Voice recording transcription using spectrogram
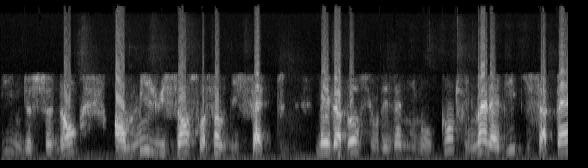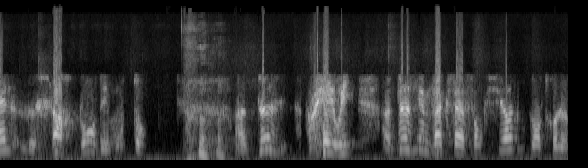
digne de ce nom en 1877. Mais d'abord sur des animaux, contre une maladie qui s'appelle le charbon des moutons. un, oui, oui. un deuxième vaccin fonctionne contre le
